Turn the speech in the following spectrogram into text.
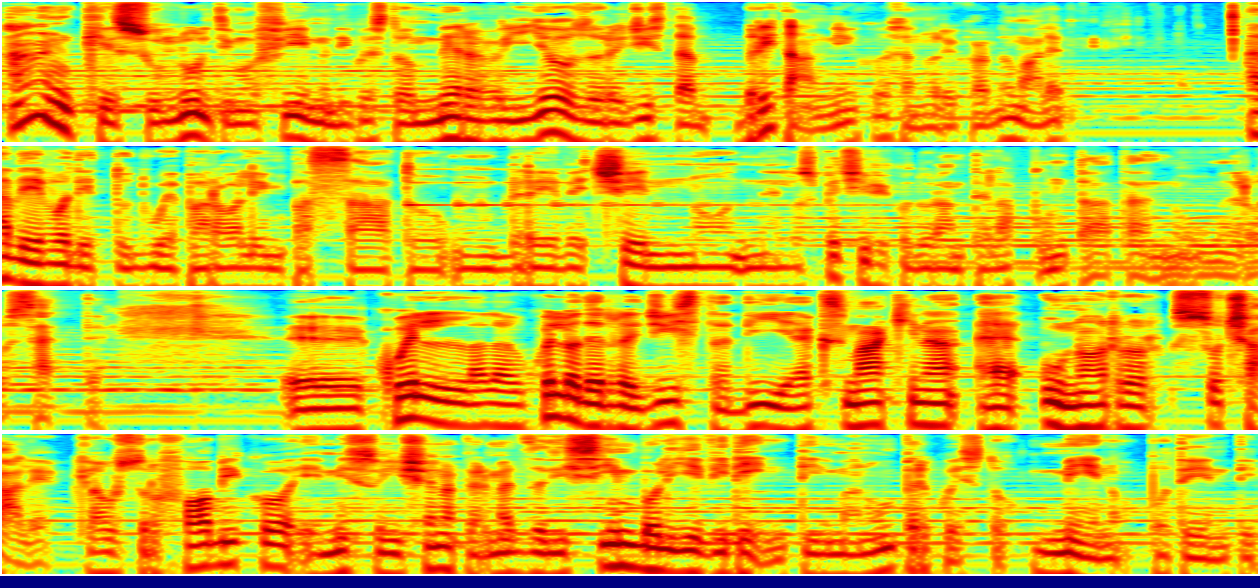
Anche sull'ultimo film di questo meraviglioso regista britannico, se non ricordo male, avevo detto due parole in passato, un breve cenno nello specifico durante la puntata numero 7. Eh, quella, quello del regista di Ex Machina è un horror sociale, claustrofobico e messo in scena per mezzo di simboli evidenti, ma non per questo meno potenti.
